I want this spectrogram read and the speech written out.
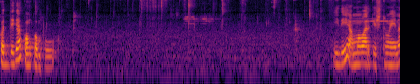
కొద్దిగా కుంకుమ పువ్వు. ఇది అమ్మవారికి ఇష్టమైన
